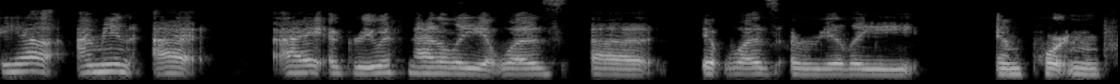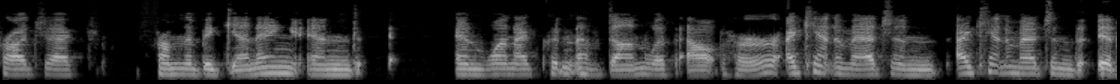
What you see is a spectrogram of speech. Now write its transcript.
Yeah, I mean, I I agree with Natalie. It was uh, it was a really important project from the beginning, and and one I couldn't have done without her. I can't imagine. I can't imagine it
